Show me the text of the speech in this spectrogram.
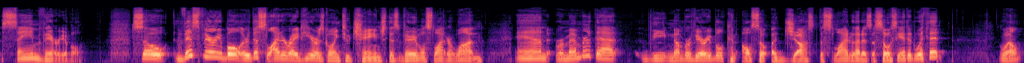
same variable. So this variable, or this slider right here, is going to change this variable slider 1. And remember that the number variable can also adjust the slider that is associated with it? Well,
